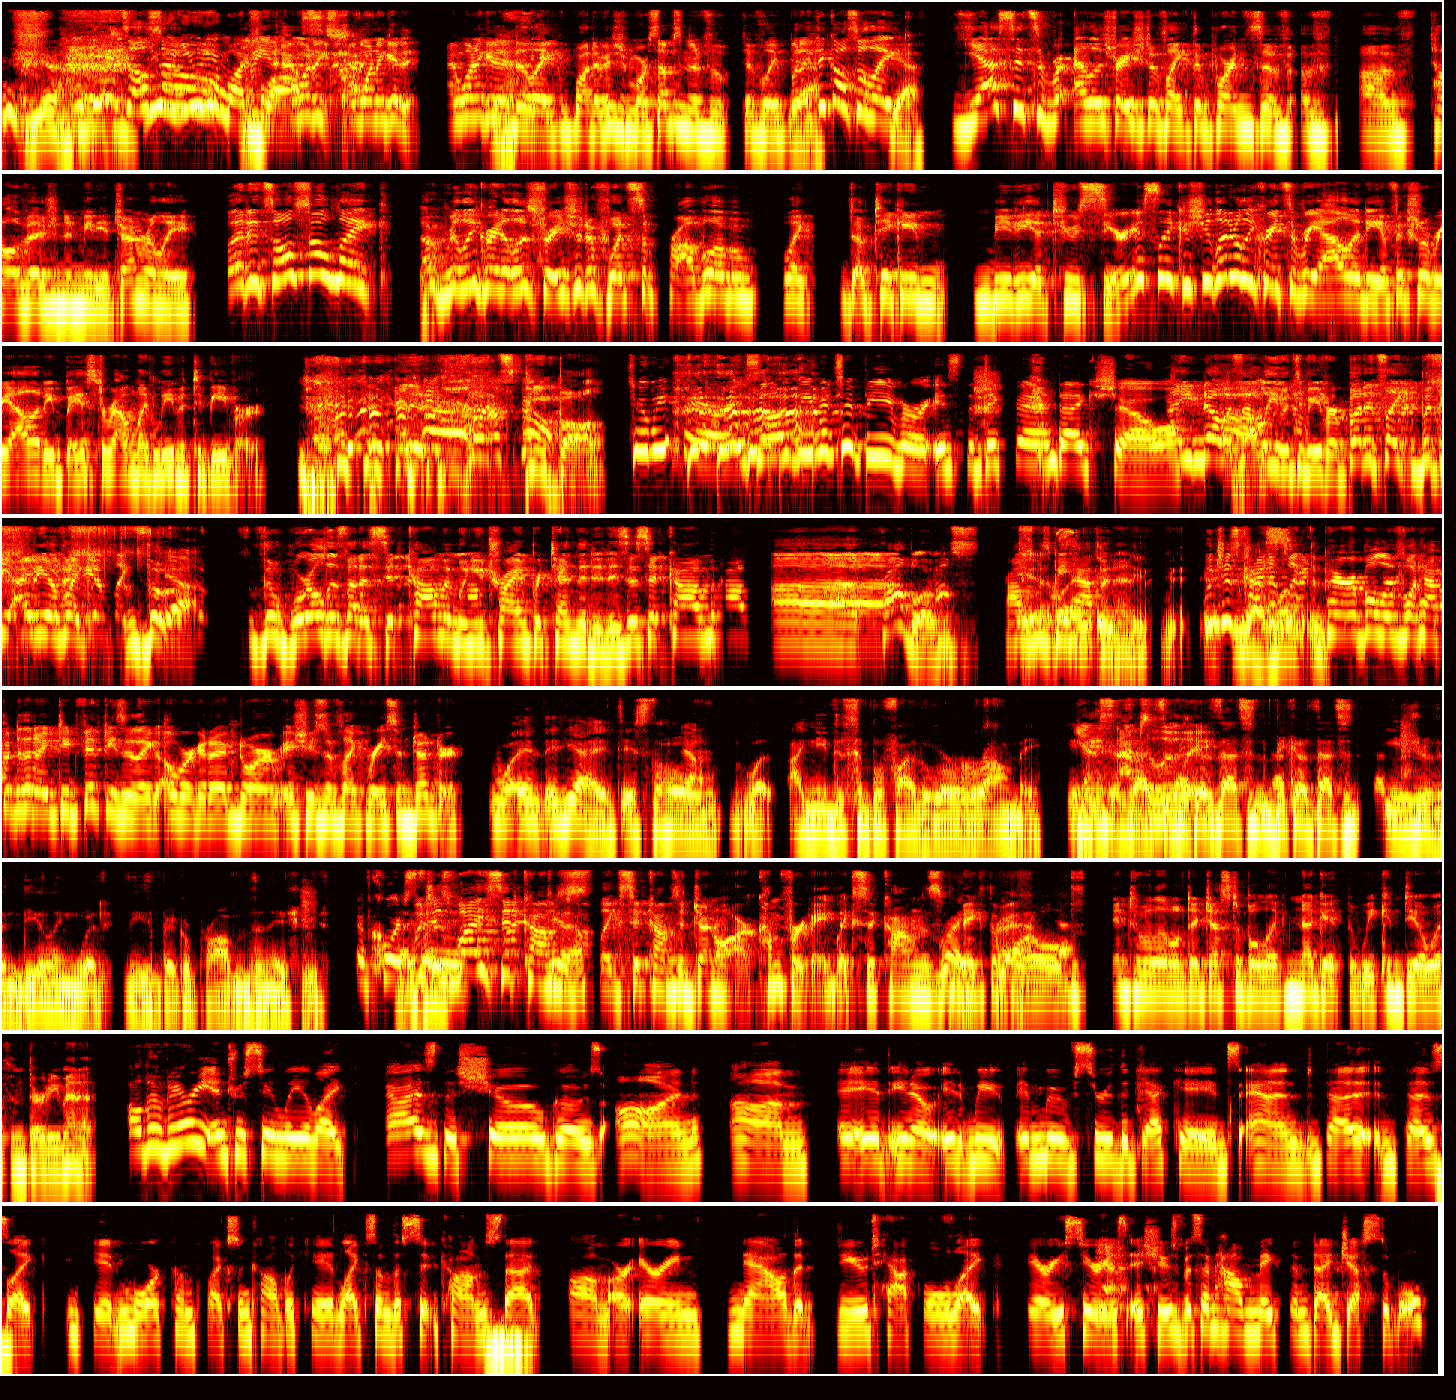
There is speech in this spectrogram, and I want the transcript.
yeah. It's also you, you I, mean, I want to I want to get I want to get yeah. into like WandaVision more substantively, but yeah. I think also like yeah. yes, it's an illustration of like the importance of, of of television and media generally, but it's also like a really great illustration of what's the problem like of taking media too seriously because she literally creates a reality, a fictional reality based around like Leave It to Beaver. and it hurts people. To be fair, it's not Leave It to Beaver. It's the Dick Van Dyke Show. I know it's um, not Leave It to Beaver, but it's like, but the idea of like, the, yeah the world is not a sitcom, and when you try and pretend that it is a sitcom, uh, problems problems yeah, be happening. Which is kind yeah, of like the parable of what happened to the 1950s. They're like, oh, we're going to ignore issues of like race and gender. Well, and, and yeah, it, it's the whole. Yeah. I need to simplify the world around me. Yes, because absolutely. That's, because that's because that's easier than dealing with these bigger problems and issues. Of course, which is why sitcoms, like sitcoms in general, are comforting. Like sitcoms right, make the right. world into a little digestible like nugget that we can deal with in 30 minutes. Although very interestingly, like as the show goes on, um, it, you know it we it moves through the decades and does does like get more complex and complicated. Like some of the sitcoms that um, are airing now that do tackle like very serious yeah. issues, but somehow make them digestible.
